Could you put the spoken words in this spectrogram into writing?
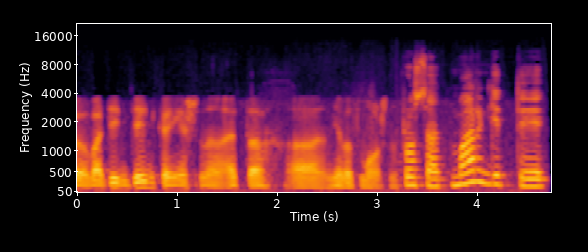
э, в один день, конечно, это э, невозможно. Вопрос от Маргиты.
